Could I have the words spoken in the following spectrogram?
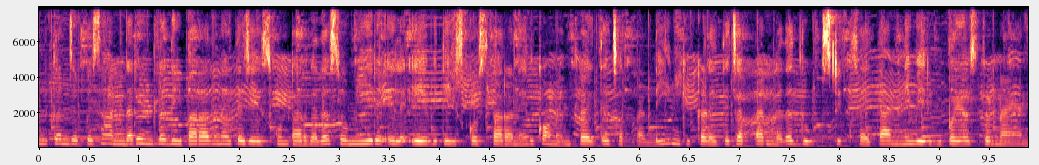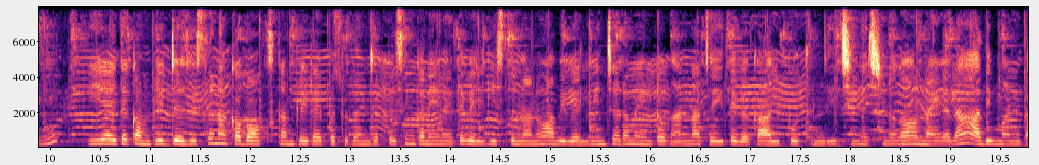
ఎందుకని చెప్పేసి అందరి ఇంట్లో దీపారాధన అయితే చేసుకుంటారు కదా. సో మీరు ఏవి తీసుకొస్తారు అనేది కామెంట్లో అయితే చెప్పండి. ఇంక ఇక్కడైతే చెప్పాను కదా ధూప్ స్టిక్స్ అయితే అన్నీ విరిగిపోయి వస్తున్నాయని. ఈ అయితే కంప్లీట్ చేసేస్తే నాకు ఆ బాక్స్ కంప్లీట్ అయిపోతుంది అని చెప్పేసి ఇంకా నేనైతే వెలిగిస్తున్నాను. అవి వెలిగించడం ఏంటో కానీ నా చెయ్యి తెగ కాలిపోతుంది. చిన్న చిన్నగా ఉన్నాయి కదా అది మంట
